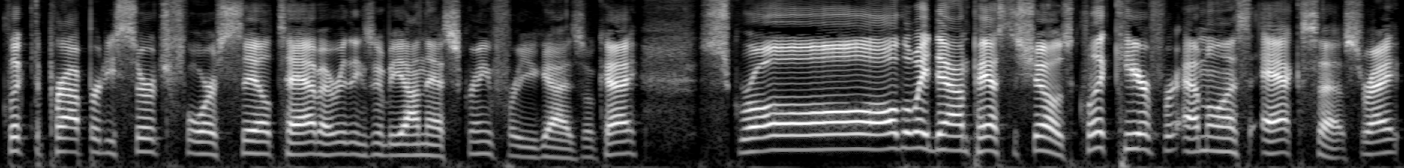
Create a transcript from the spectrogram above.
click the property search for sale tab, everything's going to be on that screen for you guys, okay? Scroll all the way down past the shows. Click here for MLS access, right?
